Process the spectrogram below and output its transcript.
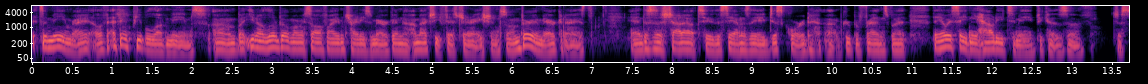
it's a meme, right? I think people love memes. Um, but you know, a little bit about myself. I am Chinese American. I'm actually fifth generation, so I'm very Americanized. And this is a shout out to the San Jose Discord um, group of friends. But they always say ni howdy to me because of just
